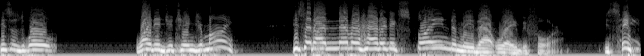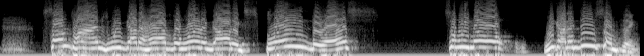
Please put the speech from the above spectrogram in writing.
He says, Well, why did you change your mind? He said, I never had it explained to me that way before. You see, sometimes we've got to have the Word of God explained to us so we know we got to do something.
